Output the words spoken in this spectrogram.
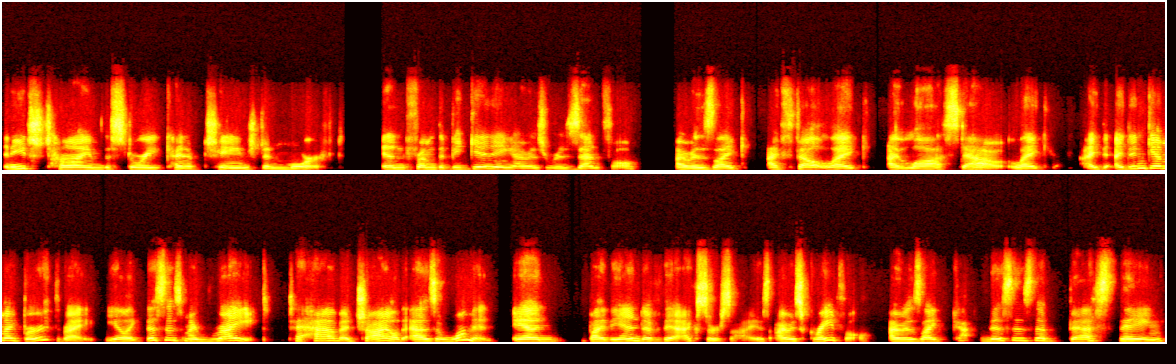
And each time the story kind of changed and morphed. And from the beginning i was resentful. I was like i felt like i lost out. Like i, I didn't get my birthright you know like this is my right to have a child as a woman. And by the end of the exercise i was grateful i was like this is the best thing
